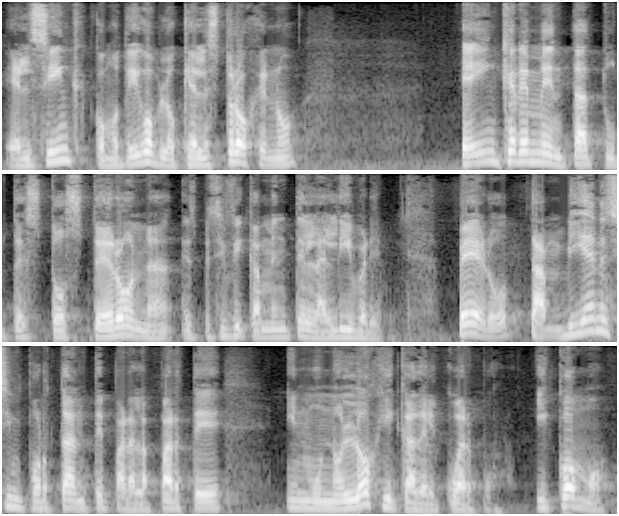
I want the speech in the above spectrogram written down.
El zinc, como te digo, bloquea el estrógeno e incrementa tu testosterona, específicamente la libre. Pero también es importante para la parte inmunológica del cuerpo. ¿Y cómo?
